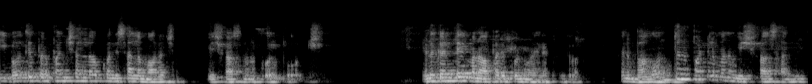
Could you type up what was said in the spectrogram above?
ఈ భౌతిక ప్రపంచంలో కొన్నిసార్లు మారచ్చు. విశ్వాసం కోల్పోవచ్చు. ఎందుకంటే మనం అపరిపూర్ణమైనటువంటి వాళ్ళు కానీ భగవంతుని పట్ల మనం విశ్వాసాన్ని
